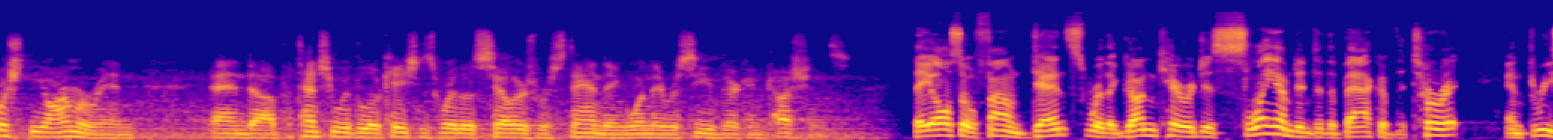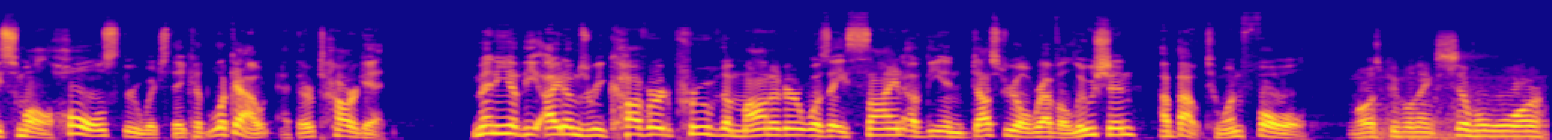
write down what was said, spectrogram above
pushed the armor in and uh, potentially with the locations where those sailors were standing when they received their concussions. They also found dents where the gun carriages slammed into the back of the turret and three small holes through which they could look out at their target. Many of the items recovered prove the monitor was a sign of the Industrial Revolution about to unfold. Most people think Civil War,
